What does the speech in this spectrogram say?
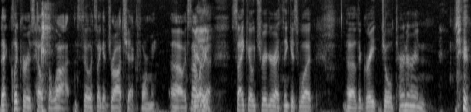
That clicker has helped a lot. And so it's like a draw check for me. Uh, it's not really? like a psycho trigger. I think it's what uh, the great Joel Turner and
